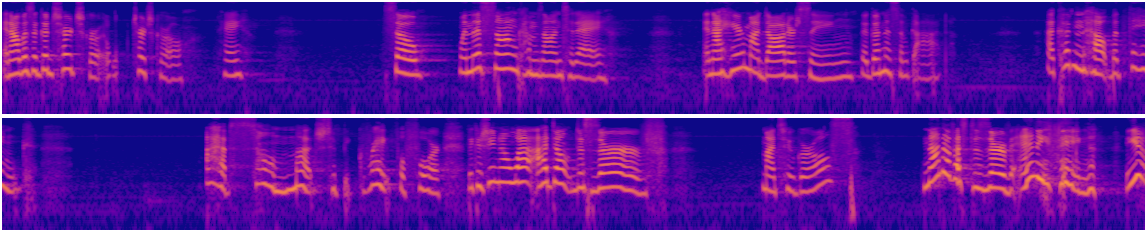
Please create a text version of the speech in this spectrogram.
And I was a good church girl, church girl, okay? So when this song comes on today, and I hear my daughter sing the goodness of God, I couldn't help but think I have so much to be grateful for because you know what? I don't deserve my two girls. None of us deserve anything. You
